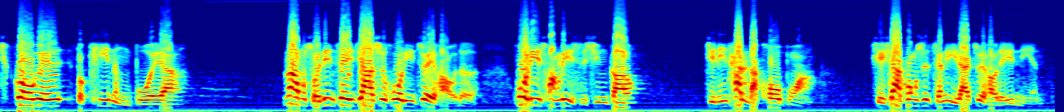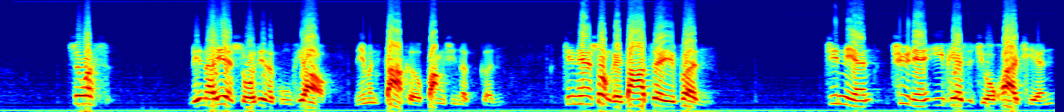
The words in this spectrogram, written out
一个月都起两倍啊。那我们锁定这一家是获利最好的，获利创历史新高，一年探六块半，写下公司成立以来最好的一年。所以我林和燕锁定的股票，你们大可放心的跟。今天送给大家这一份，今年去年 EPS 九块钱，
